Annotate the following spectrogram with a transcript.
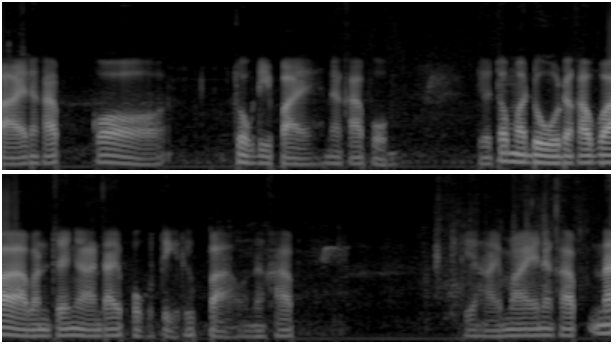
ลายนะครับ ก็โชคดีไปนะครับ ผม เดี๋ยวต้องมาดูนะครับว่ามันใช้งานได้ปกติหรือเปล่านะครับเสียหายไหมนะครับ ใน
